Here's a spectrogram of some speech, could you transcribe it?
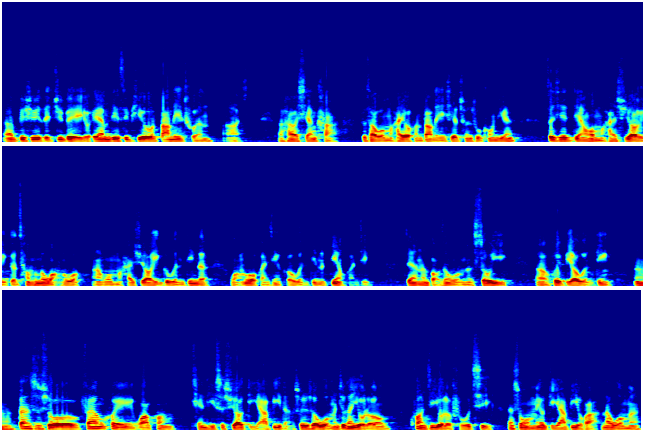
呃必须得具备有 AMD CPU 大内存啊，还有显卡。至少我们还有很大的一些存储空间，这些点我们还需要有一个畅通的网络啊，我们还需要一个稳定的网络环境和稳定的电环境，这样能保证我们的收益啊会比较稳定。嗯，但是说翻会挖矿前提是需要抵押币的，所以说我们就算有了矿机有了服务器，但是我们没有抵押币的话，那我们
